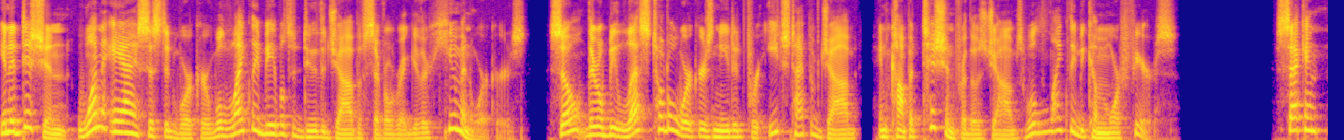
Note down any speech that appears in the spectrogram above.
In addition, one AI-assisted worker will likely be able to do the job of several regular human workers. So there will be less total workers needed for each type of job, and competition for those jobs will likely become more fierce. Second,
